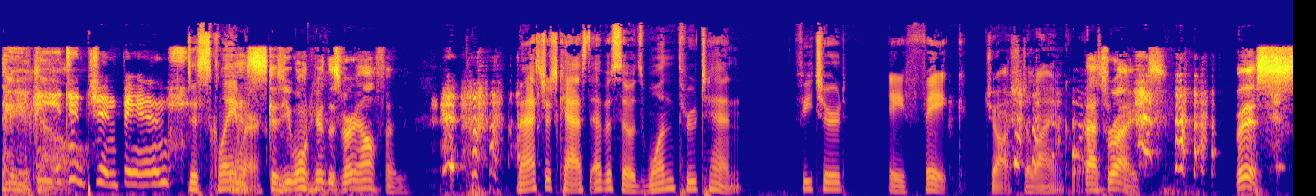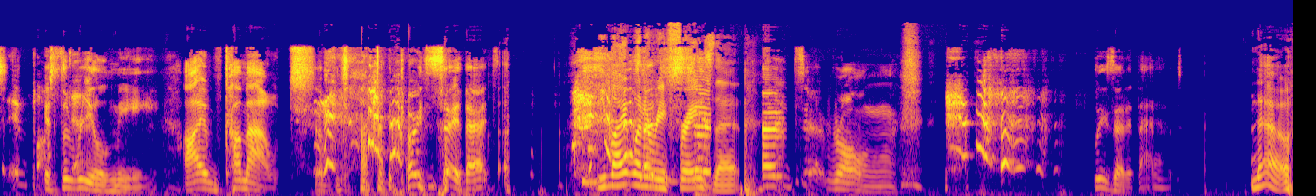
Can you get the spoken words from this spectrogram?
There you Pay go. attention, fans. Disclaimer. Yes, because you won't hear this very often. Masters Cast episodes 1 through 10 featured a fake Josh de Lioncourt. That's right. This is the real me. I've come out. I'm going to say that. You might want to rephrase so- that. Out wrong. Please edit that out. No.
